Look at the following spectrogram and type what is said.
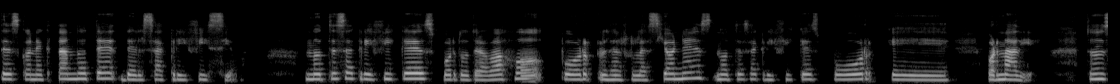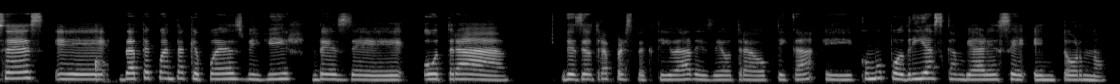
desconectándote del sacrificio. No te sacrifiques por tu trabajo, por las relaciones, no te sacrifiques por, eh, por nadie. Entonces, eh, date cuenta que puedes vivir desde otra, desde otra perspectiva, desde otra óptica, eh, cómo podrías cambiar ese entorno.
